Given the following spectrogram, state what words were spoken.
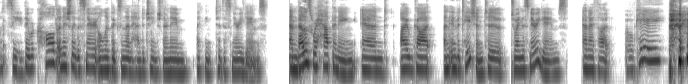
let's see, they were called initially the Scenario Olympics and then had to change their name, I think, to the Scenario Games. And those were happening, and I got an invitation to join the Scenario Games. And I thought, okay.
